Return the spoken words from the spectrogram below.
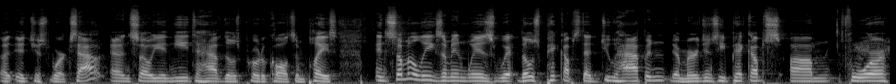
uh, it just works out, and so you need to have those protocols in place. In some of the leagues I'm in, where those pickups that do happen, emergency pickups um, for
